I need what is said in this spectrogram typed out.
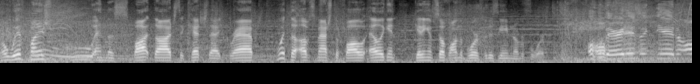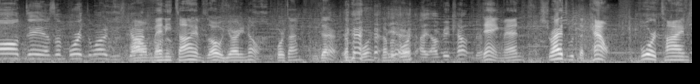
no whiff punish. Ooh, and the spot dodge to catch that grab with the up smash to follow. Elegant getting himself on the board for this game number four. Oh, Oh. there it is again all day. That's the fourth one. He's got How many times? Oh, you already know. Four times? Is that Yeah. number four? Number Yeah, four? I, I've been counting. Dang, man. Strides with the count. Four times.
